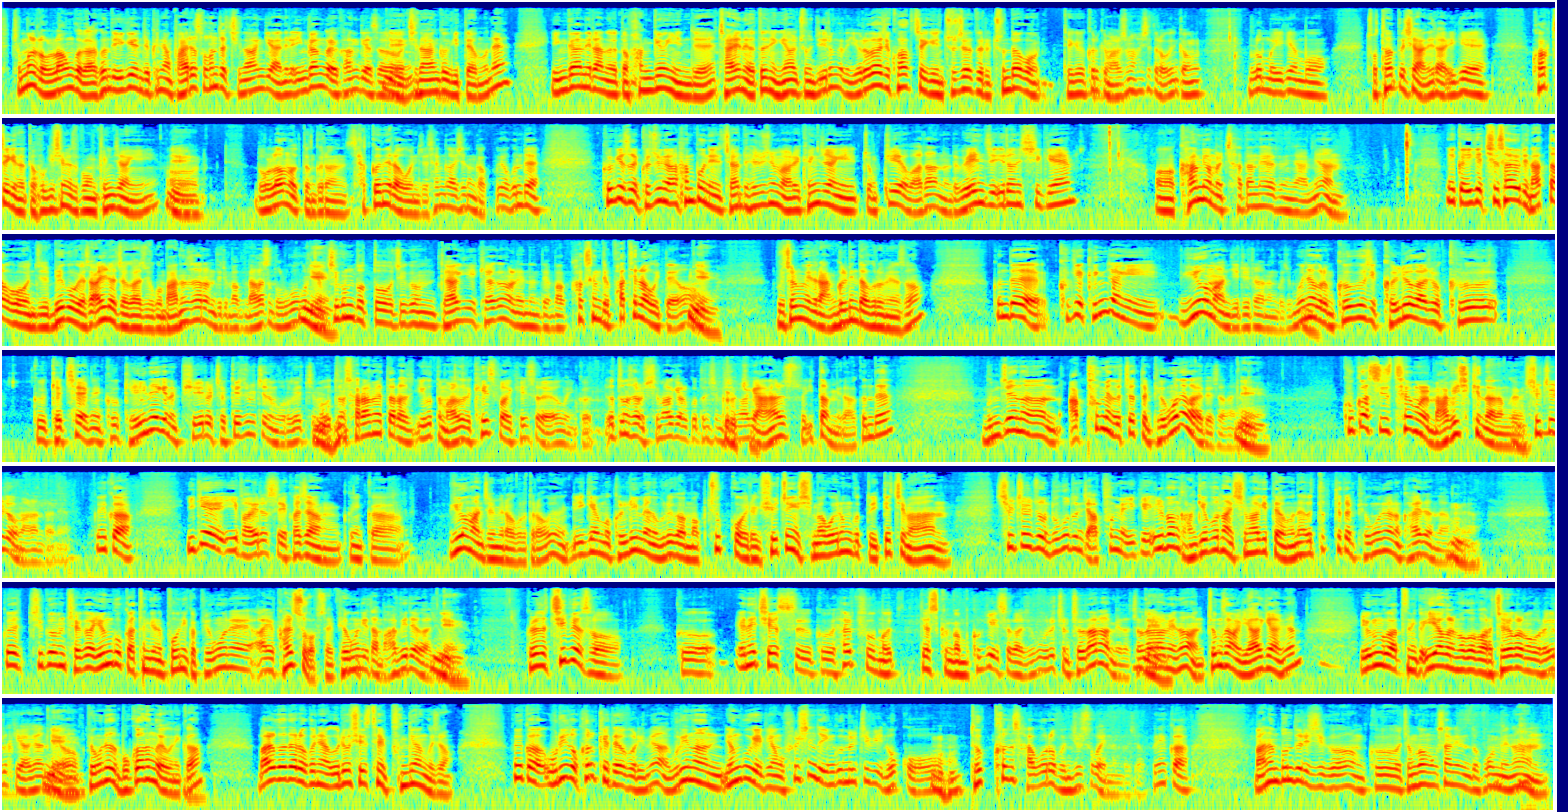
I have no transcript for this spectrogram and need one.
정말 놀라운 거다. 근데 이게 이제 그냥 바이러스 혼자 진화한 게 아니라 인간과의 관계에서 예. 진화한 거기 때문에 인간이라는 어떤 환경이 이제 자연에 어떤 영향을 주는지 이런 거는 여러 가지 과학적인 주제들을 준다고 되게 그렇게 말씀하시더라고요. 그러니까 물론 뭐 이게 뭐 좋다는 뜻이 아니라 이게 과학적인 어떤 호기심에서 보면 굉장히 어, 예. 놀라운 어떤 그런 사건이라고 이제 생각하시는 것 같고요. 근데 거기서 그 중에 한 분이 저한테 해주신 말이 굉장히 좀 귀에 와닿았는데 왠지 이런 식의 어, 감염을 차단해야 되냐면 그러니까 이게 치사율이 낮다고 이제 미국에서 알려져 가지고 많은 사람들이 막 나가서 놀고 그렇죠. 예. 지금도 또 지금 대학이 개강을 했는데 막 학생들이 파티를 하고 있대요. 예. 우리 젊은이들은 안 걸린다 그러면서. 근데 그게 굉장히 위험한 일이라는 거죠. 뭐냐 그러면 그것이 걸려가지고 그, 그 개체, 그 개인에게는 피해를 적게 줄지는 모르겠지만 음. 어떤 사람에 따라 이것도 말 그대로 case by case래요. 그러니까 어떤 사람 은 심하게 할 것, 어떤 사람 은 그렇죠. 심하게 안 할 수 있답니다. 근데 문제는 아프면 어쨌든 병원에 가야 되잖아요. 예. 국가 시스템을 마비시킨다는 거예요. 실질적으로 말한다면. 그러니까 이게 이 바이러스의 가장 그러니까 위험한 점이라고 그러더라고요. 이게 뭐 걸리면 우리가 막 죽고 이렇게 후유증이 심하고 이런 것도 있겠지만 실질적으로 누구든지 아프면 이게 일반 감기보다 심하기 때문에 어떻게든 병원에는 가야 된다는 거예요. 음. 그 지금 제가 영국 같은 경우는 보니까 병원에 아예 갈 수가 없어요. 병원이 다 마비돼 가지고. 네. 그래서 집에서 그 NHS 그 help 뭐 desk인가 뭐 그게 있어 가지고 우리 지금 전화를 합니다. 전화를 네. 하면은 증상을 이야기하면 이런 거 같으니까 이 약을 먹어봐라, 저 약을 먹어라 이렇게 이야기하는데요. 네. 병원에도 못 가는 거예요, 그러니까 말 그대로 그냥 의료 시스템이 붕괴한 거죠. 그러니까 우리도 그렇게 되어버리면 우리는 영국에 비하면 훨씬 더 인구 밀집이 높고 더 큰 사고로 번질 수가 있는 거죠. 그러니까 많은 분들이 지금 그 정관 목사님도 보면은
